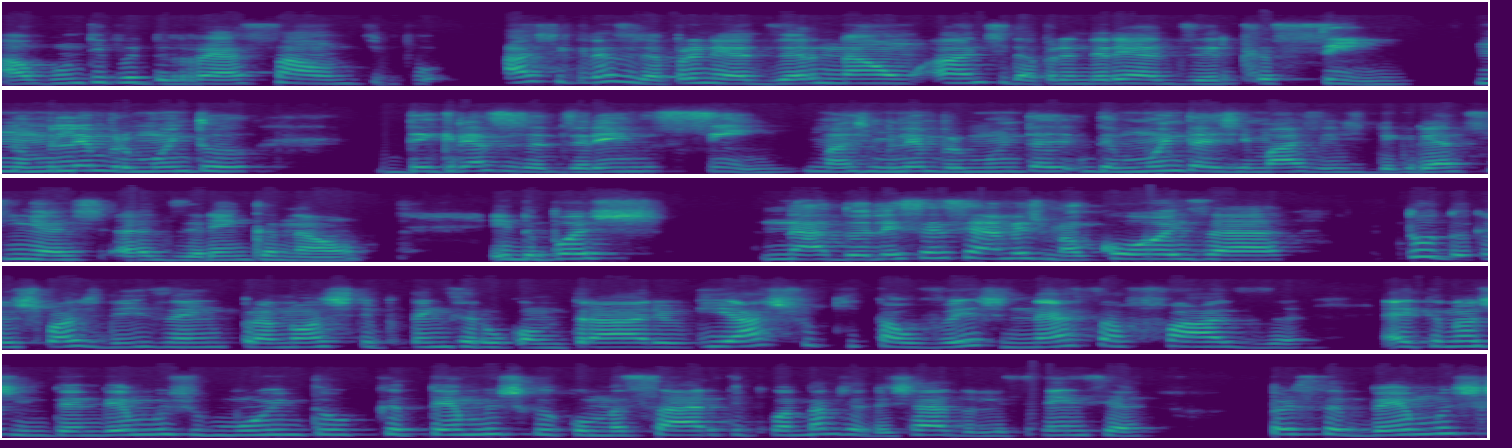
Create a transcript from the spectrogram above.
algum tipo de reação. Tipo, as crianças aprendem a dizer não antes de aprenderem a dizer que sim. Não me lembro muito de crianças a dizerem sim, mas me lembro muita, de muitas imagens de criancinhas a dizerem que não. E depois, na adolescência, é a mesma coisa. Tudo que os pais dizem para nós tipo, tem que ser o contrário. E acho que talvez nessa fase é que nós entendemos muito que temos que começar, tipo, quando estamos a deixar a adolescência, percebemos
